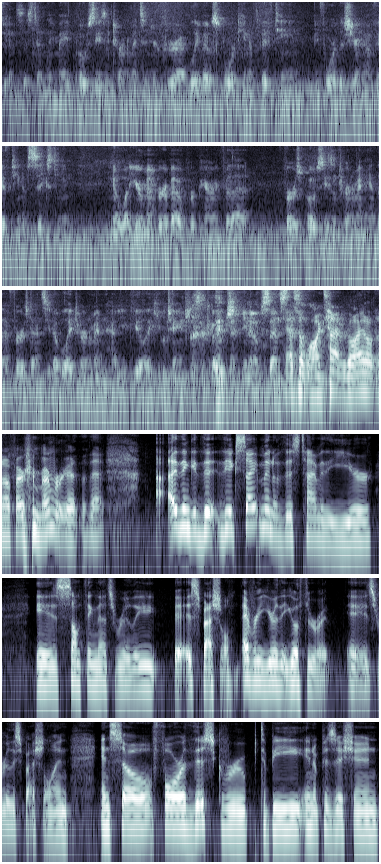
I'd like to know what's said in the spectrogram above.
you've consistently made postseason tournaments in your career. I believe it was 14 of 15 before this year, now 15 of 16. You know, what do you remember about preparing for that first postseason tournament and that first NCAA tournament, and how do you feel like you've changed as a coach? You know, since that's a long time ago. I don't know if I remember it. That I think the the excitement of this time of the year is something that's really uh, special. Every year that you go through it, it's really special. And and so for this group to be in a position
